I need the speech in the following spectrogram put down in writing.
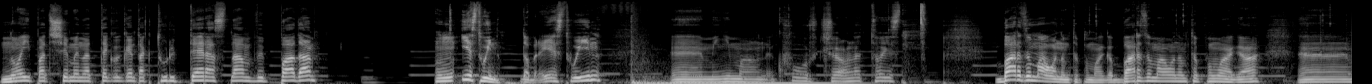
No i patrzymy na tego agenta, który teraz nam wypada. Mm, Jest win, dobra, jest win. E, minimalny, kurczę, ale to jest. Bardzo mało nam to pomaga, bardzo mało nam to pomaga. E,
